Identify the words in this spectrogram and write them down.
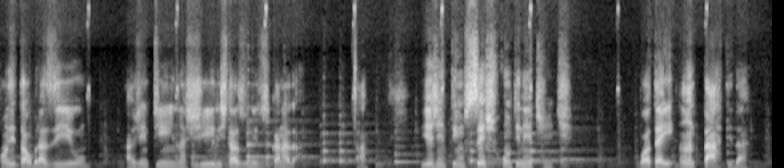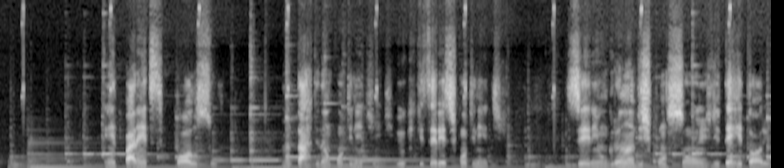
onde está o Brasil, Argentina, Chile, Estados Unidos e Canadá. Tá? E a gente tem um sexto continente, gente. Bota aí Antártida. Entre parênteses, Polo Sul. Antártida é um continente, gente. E o que, que seria esses continentes? Seriam grandes expansões de território,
